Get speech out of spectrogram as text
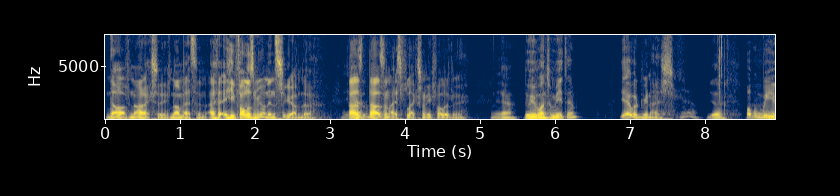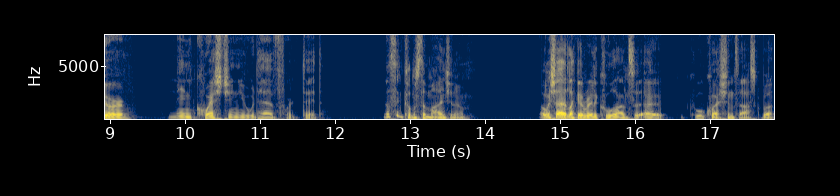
No, I've not actually. I've not met him. I th- he follows me on Instagram though. That was that was a nice flex when he followed me. Yeah. Do you want to meet him? Yeah, it would be nice. Yeah. Yeah. What would be your main question you would have for Tate? Nothing comes to mind, you know. I wish I had like a really cool answer, a cool question to ask, but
